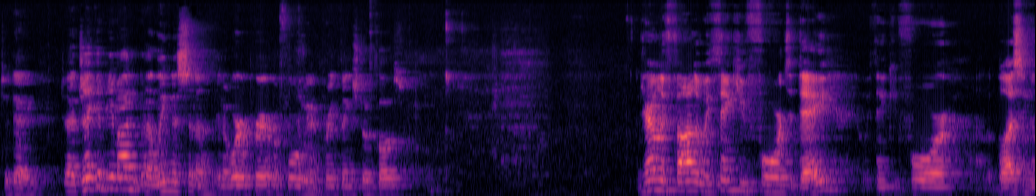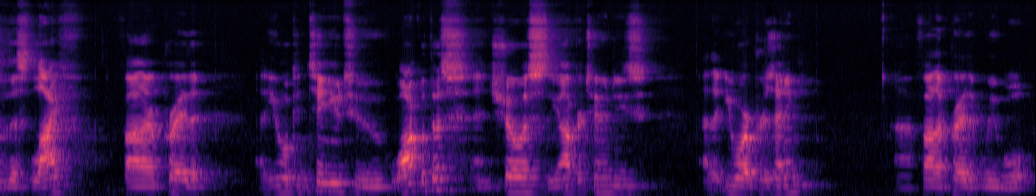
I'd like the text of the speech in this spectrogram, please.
today. Uh, Jacob, do you mind uh, leading us in a, in a word of prayer before we bring things to a close? Dear Heavenly Father, we thank you for today. We thank you for uh, the blessing of this life. Father, I pray that uh, you will continue to walk with us and show us the opportunities uh, that you are presenting. Uh, Father, I pray that we will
